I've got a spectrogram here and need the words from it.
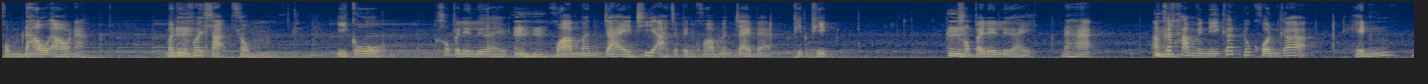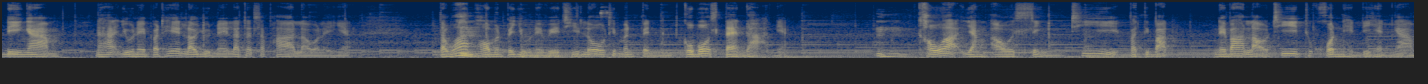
ผมเดาเอานะ มันอืมค่อยๆสะสมอีโก้เข้าไปเรื่อยอืมๆความมั่นใจที่อาจจะเป็นความมั่นใจแบบผิดอืม เข้าไปเรื่อยๆนะฮะเอาอืมก็ทำอันนี้ก็ทุกคนก็เห็นดีงามนะฮะอยู่ในประเทศเราอยู่ในรัฐสภาเราอะไรเงี้ยแต่ว่าพอมันไปอยู่ในเวทีโลกที่มันเป็น global standard เนี่ยอืมเขาอะยังเอาสิ่งที่ปฏิบัติในบ้านเราที่ทุกคนเห็นดีเห็นงาม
